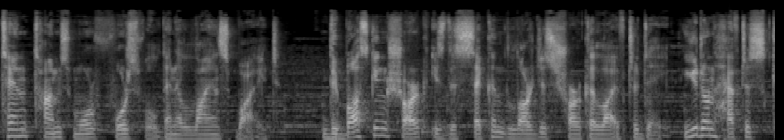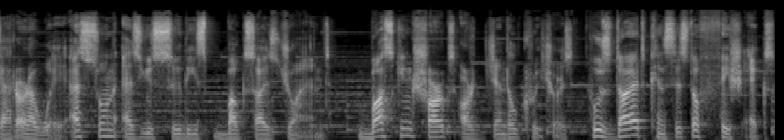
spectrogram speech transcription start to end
10 times more forceful than a lion's bite. The basking shark is the second largest shark alive today. You don't have to scatter away as soon as you see this bug-sized giant. Basking sharks are gentle creatures whose diet consists of fish eggs,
